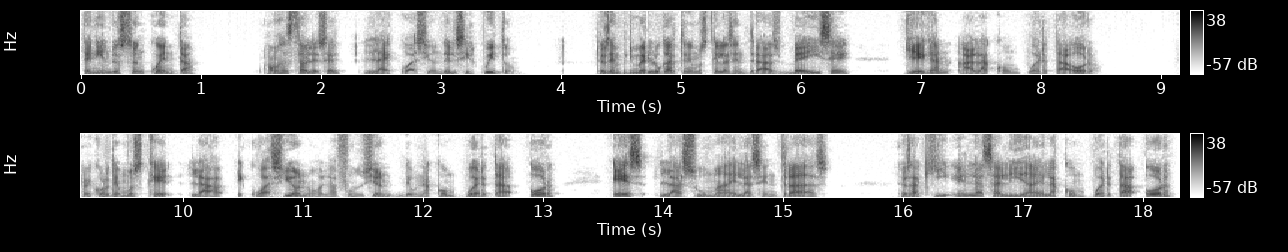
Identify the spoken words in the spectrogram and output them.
Teniendo esto en cuenta, vamos a establecer la ecuación del circuito. Entonces, en primer lugar tenemos que las entradas B y C llegan a la compuerta OR. Recordemos que la ecuación o la función de una compuerta OR es la suma de las entradas. Entonces aquí en la salida de la compuerta OR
